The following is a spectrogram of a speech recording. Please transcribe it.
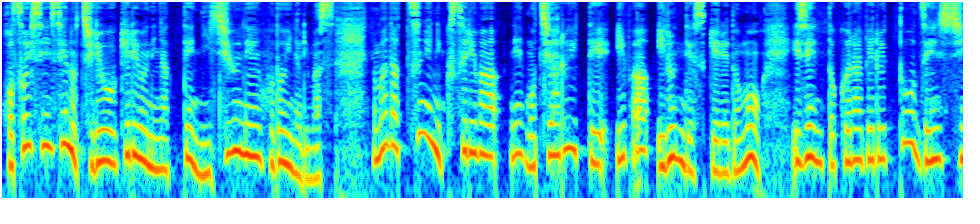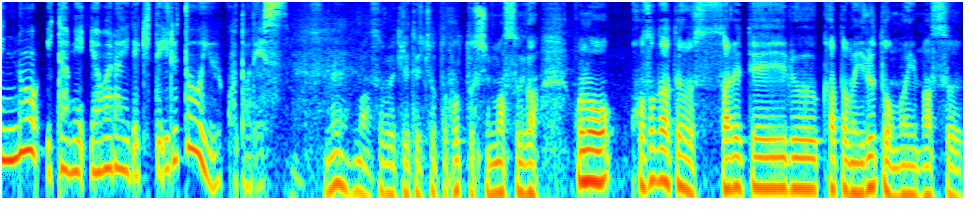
細井先生の治療を受けるようになって20年ほどになります。まだ常に薬は、ね、持ち歩いていはいるんですけれども以前と比べると全身の痛み和らいできているということですね。まあ、それを聞いてちょっとほっとしますがこの子育てをされている方もいると思います。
